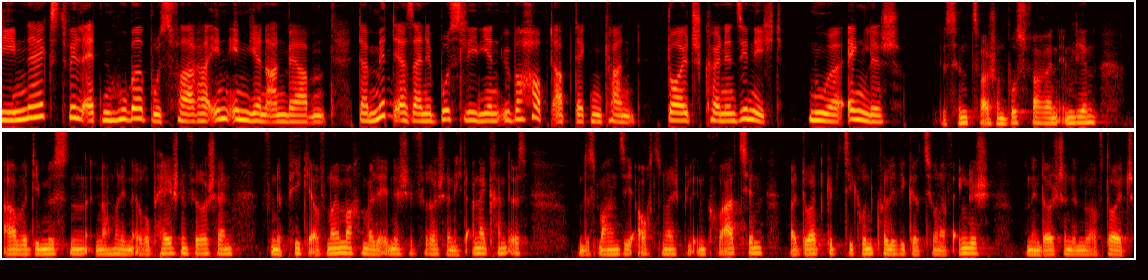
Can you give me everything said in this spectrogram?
Demnächst will Ettenhuber Busfahrer in Indien anwerben, damit er seine Buslinien überhaupt abdecken kann. Deutsch können sie nicht, nur Englisch. Das sind zwar schon Busfahrer in Indien, aber die müssen nochmal den europäischen Führerschein von der Pike auf neu machen, weil der indische Führerschein nicht anerkannt ist. Und das machen sie auch zum Beispiel in Kroatien, weil dort gibt es die Grundqualifikation auf Englisch und in Deutschland nur auf Deutsch.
